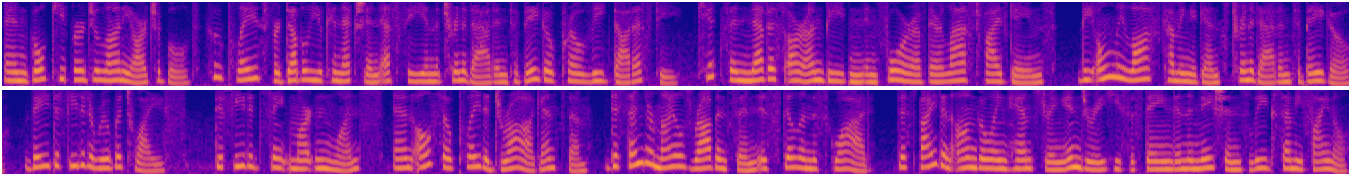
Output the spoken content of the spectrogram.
and goalkeeper Julani Archibald, who plays for W Connection FC in the Trinidad and Tobago Pro League. St. Kitts and Nevis are unbeaten in four of their last five games, the only loss coming against Trinidad and Tobago. They defeated Aruba twice, defeated St. Martin once, and also played a draw against them. Defender Miles Robinson is still in the squad, despite an ongoing hamstring injury he sustained in the Nations League semi-final.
